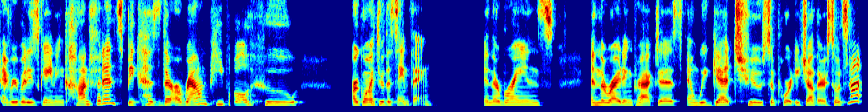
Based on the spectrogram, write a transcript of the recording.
everybody's gaining confidence because they're around people who are going through the same thing in their brains, in the writing practice, and we get to support each other. So it's not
